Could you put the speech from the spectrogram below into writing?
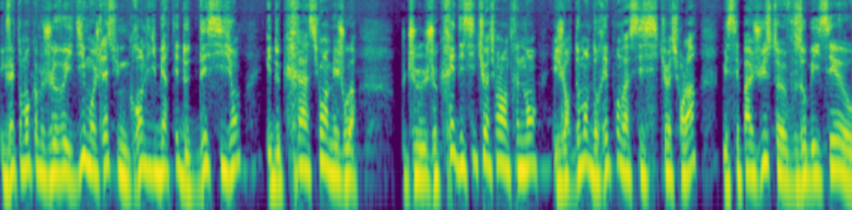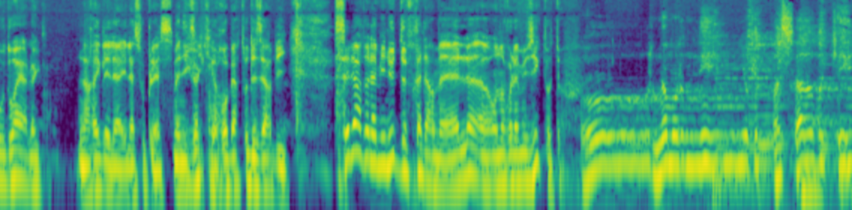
exactement comme je le veux. Il dit, moi, je laisse une grande liberté de décision et de création à mes joueurs. Je, je crée des situations à l'entraînement et je leur demande de répondre à ces situations-là, mais c'est pas juste euh, vous obéissez au doigt et à l'œil. quoi. La règle et la, et la souplesse. Magnifique. Exactement. Roberto Deserbi. C'est l'heure de la minute de Fred Armel. Euh, On envoie la musique, Toto. Por un amor niño que pasaba aquí,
